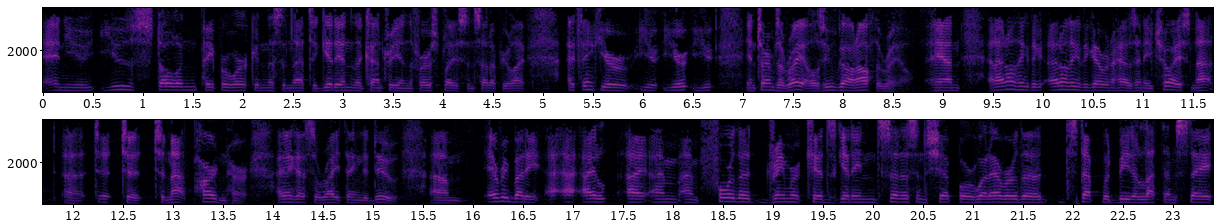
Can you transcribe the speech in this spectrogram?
and you use stolen paperwork and this and that to get into the country in the first place and set up your life, I think you're, you're, you're, you're in terms of rails, you've gone off the rail. And and I don't think the, I don't think the governor has any choice not uh, to, to to not pardon her. I think that's the right thing to do. Um, everybody, I, I, I, I'm, I'm for the Dreamer kids getting citizenship or whatever the step would be to let them stay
